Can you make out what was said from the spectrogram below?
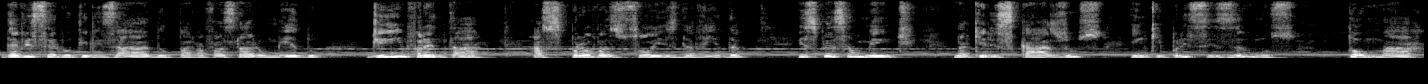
deve ser utilizado para afastar o medo de enfrentar as provações da vida, especialmente naqueles casos em que precisamos tomar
